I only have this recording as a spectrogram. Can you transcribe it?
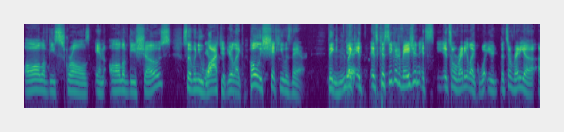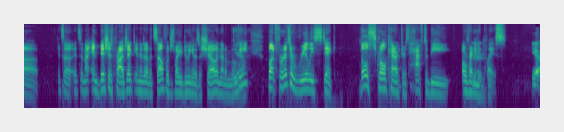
all of these Skrulls in all of these shows, so that when you Yeah. watch it, you're like, "Holy shit, he was there!" They Mhm. like it, it's because Secret Invasion, it's it's already like what you're. It's already a, a it's a it's an ambitious project in and of itself, which is why you're doing it as a show and not a movie. But for it to really stick, those Skrull characters have to be already in place. Yeah.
